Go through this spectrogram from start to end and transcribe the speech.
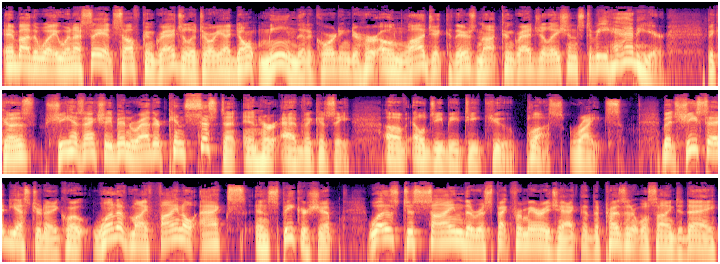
And by the way, when I say it's self-congratulatory, I don't mean that according to her own logic, there's not congratulations to be had here. Because she has actually been rather consistent in her advocacy of LGBTQ plus rights. But she said yesterday, quote, one of my final acts in speakership was to sign the Respect for Marriage Act that the president will sign today.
